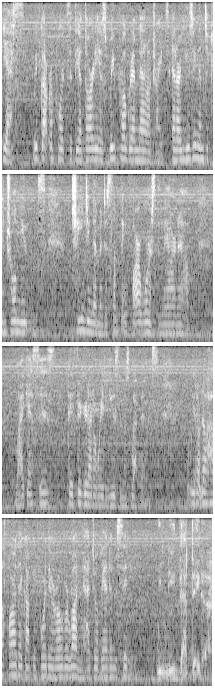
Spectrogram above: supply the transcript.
Yes, we've got reports that the Authority has reprogrammed nanotrites and are using them to control mutants, changing them into something far worse than they are now. My guess is they figured out a way to use them as weapons. But we don't know how far they got before they were overrun and had to abandon the city. We need that data.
